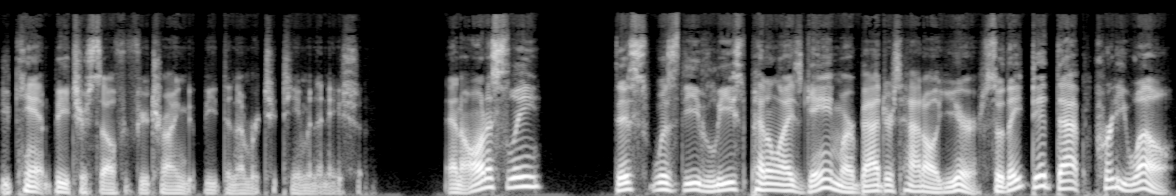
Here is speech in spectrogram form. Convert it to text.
You can't beat yourself if you're trying to beat the number two team in the nation. And honestly, this was the least penalized game our Badgers had all year, so they did that pretty well.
